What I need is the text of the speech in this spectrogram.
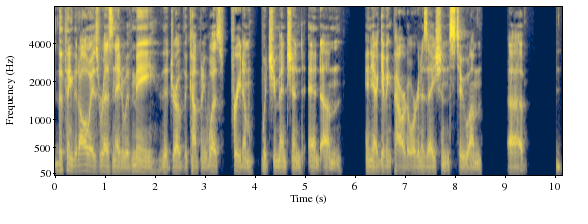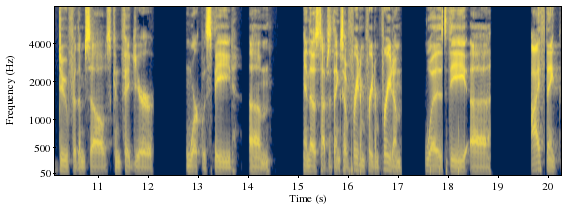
the thing that always resonated with me that drove the company was freedom, which you mentioned, and um, and yeah, giving power to organizations to um, uh, do for themselves, configure, work with speed, um, and those types of things. So freedom, freedom, freedom was the uh, I think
